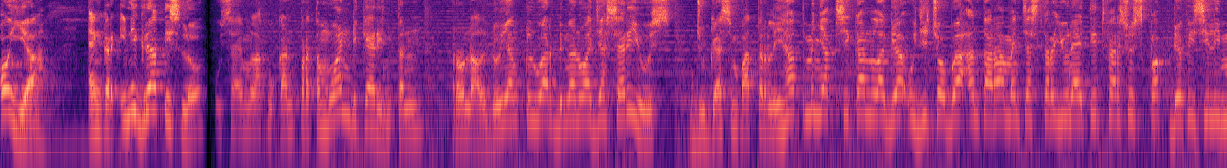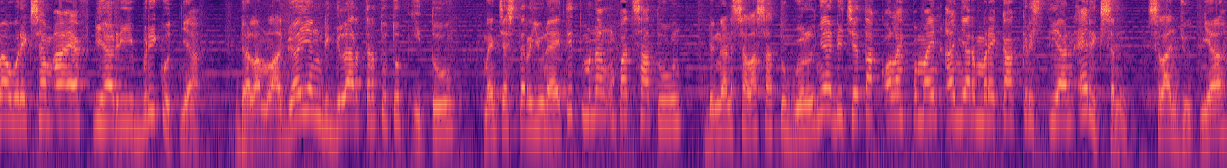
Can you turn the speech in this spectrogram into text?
Oh iya, Anchor ini gratis loh. Usai melakukan pertemuan di Carrington, Ronaldo yang keluar dengan wajah serius juga sempat terlihat menyaksikan laga uji coba antara Manchester United versus klub divisi 5 Wrexham AF di hari berikutnya. Dalam laga yang digelar tertutup itu, Manchester United menang 4-1 dengan salah satu golnya dicetak oleh pemain anyar mereka Christian Eriksen. Selanjutnya,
